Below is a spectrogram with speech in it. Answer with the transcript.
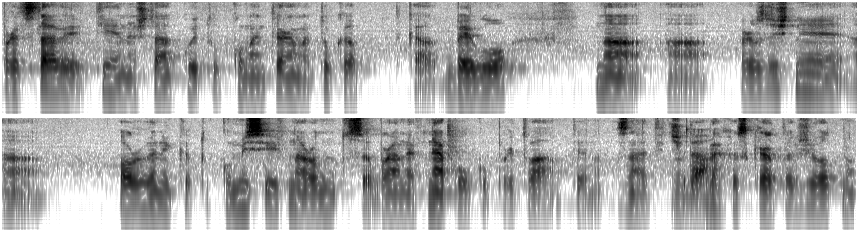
представи тия неща, които коментираме тук така бегло на а, различни а, органи, като комисии в Народното събрание, в няколко при това. Те знаете, че Да. бяха с кратък живот, но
